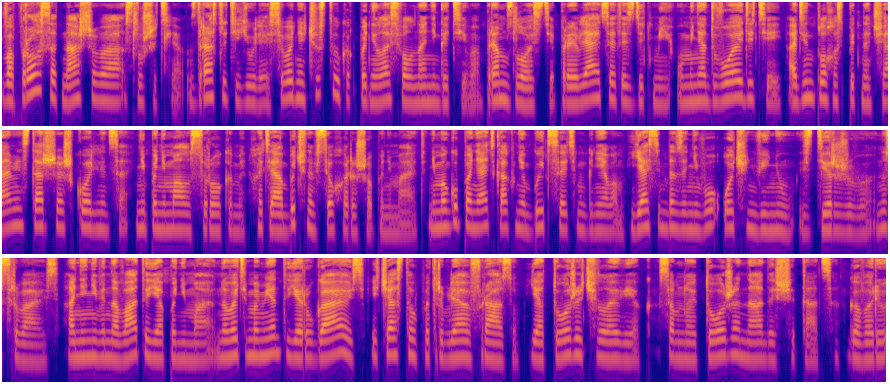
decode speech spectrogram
Вопрос от нашего слушателя. Здравствуйте, Юлия. Сегодня чувствую, как поднялась волна негатива, прям злости. Проявляется это с детьми. У меня двое детей. Один плохо спит ночами, старшая школьница, не понимала с уроками, хотя обычно все хорошо понимает. Не могу понять, как мне быть с этим гневом. Я себя за него очень виню, сдерживаю, но срываюсь. Они не виноваты, я понимаю. Но в эти моменты я ругаюсь и часто употребляю фразу «Я тоже человек, со мной тоже надо считаться». Говорю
